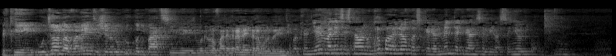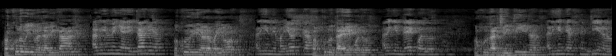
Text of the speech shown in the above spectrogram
perché un giorno a Valencia c'erano un gruppo di pazzi che volevano fare veramente la volontà di Dio. Porque un día en Valencia estaban un grupo de locos que realmente querían servir al Señor. Qualcuno veniva dall'Italia, Alguien venía de Italia, qualcuno veniva da Mallorca, alguien de Mallorca, qualcuno da Ecuador, alguien de Ecuador, qualcuno da Argentina, alguien de Argentina,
